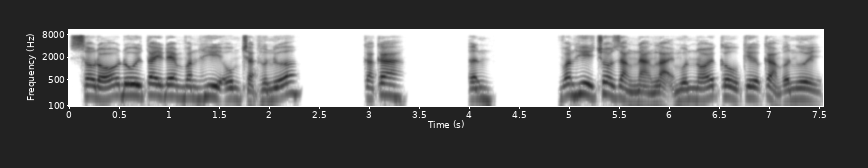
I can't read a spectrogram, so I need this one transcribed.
sau đó đôi tay đem Văn Hy ôm chặt hơn nữa. Cà ca. ân. Văn Hy cho rằng nàng lại muốn nói câu kia cảm ơn ngươi.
